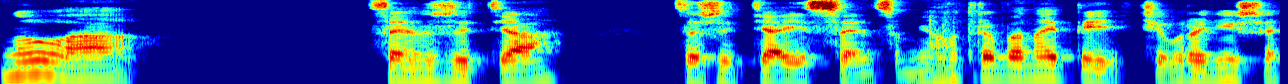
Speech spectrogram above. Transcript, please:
ну, а сенс життя це життя із сенсом. Його треба знайти. Чим раніше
